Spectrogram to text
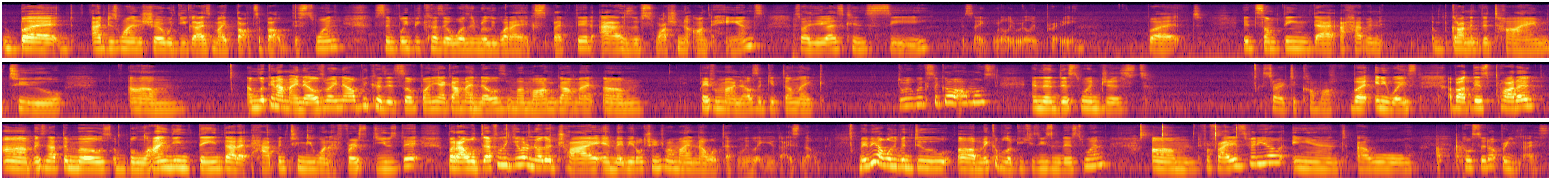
but I just wanted to share with you guys my thoughts about this one simply because it wasn't really what I expected as if swatching it on the hands. So as you guys can see, it's like really, really pretty. But it's something that I haven't gotten the time to um I'm looking at my nails right now because it's so funny. I got my nails my mom got my um pay for my nails to get done like three weeks ago almost. And then this one just started to come off. But anyways, about this product, um, it's not the most blinding thing that happened to me when I first used it. But I will definitely give it another try and maybe it'll change my mind and I will definitely let you guys know. Maybe I will even do a makeup look because using this one um, for Friday's video and I will post it up for you guys.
